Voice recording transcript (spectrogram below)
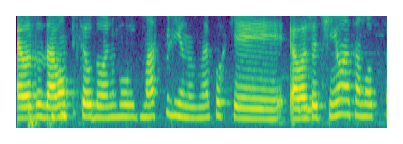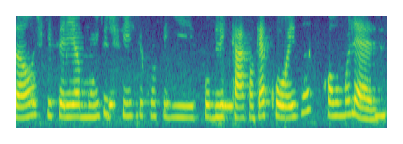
elas usavam pseudônimos masculinos, né? Porque elas já tinham essa noção de que seria muito difícil conseguir publicar qualquer coisa como mulheres.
